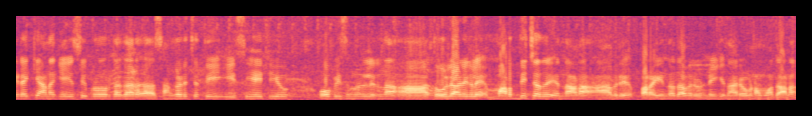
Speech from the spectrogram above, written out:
ഇടയ്ക്കാണ് കെ എസ് യു പ്രവർത്തകർ സംഘടിച്ചെത്തി ഈ സി ഐ ടി യു ഓഫീസിനുള്ളിലിരുന്ന തൊഴിലാളികളെ മർദ്ദിച്ചത് എന്നാണ് അവർ പറയുന്നത്. അവർ ഉന്നയിക്കുന്ന ആരോപണം അതാണ്.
